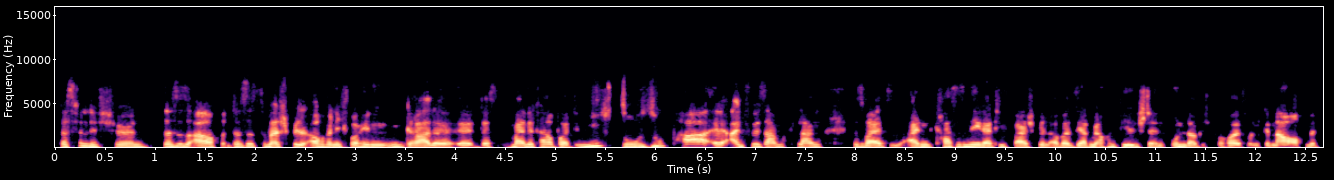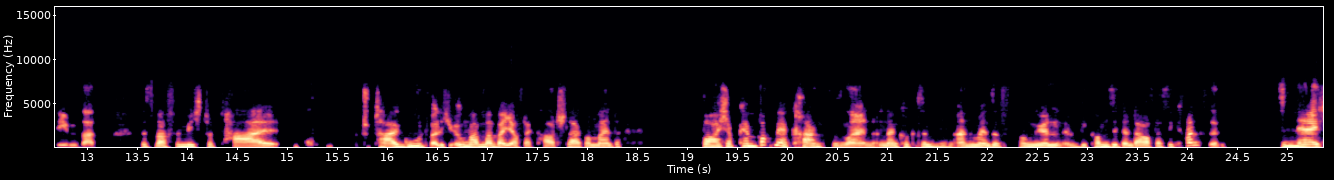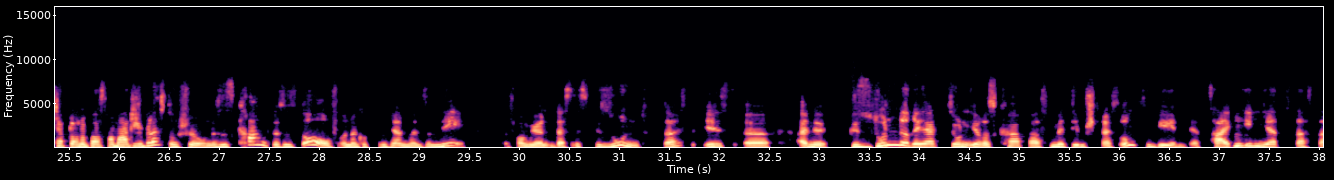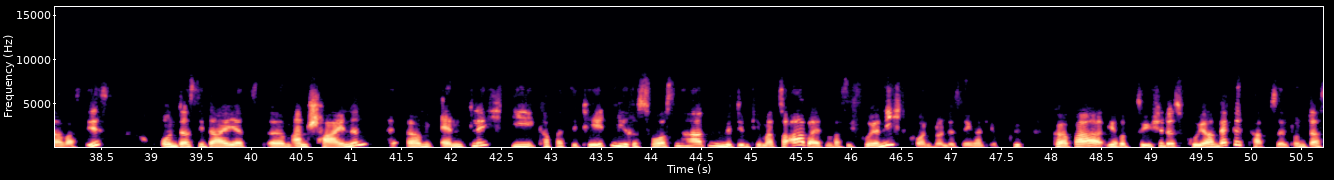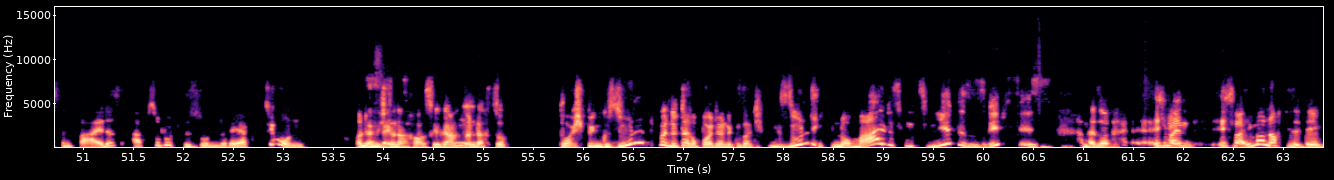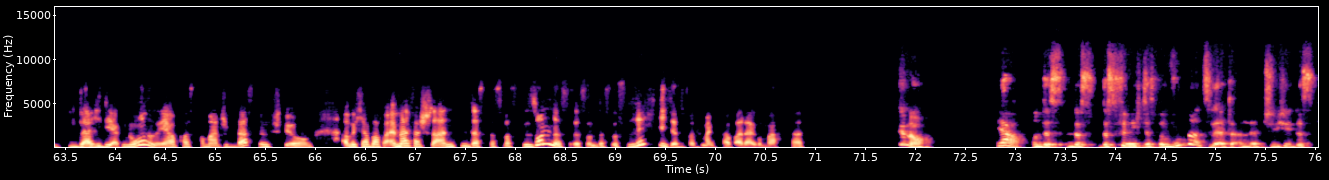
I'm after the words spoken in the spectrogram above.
Das finde ich schön. Das ist auch, das ist zum Beispiel, auch wenn ich vorhin gerade, äh, dass meine Therapeutin nicht so super äh, einfühlsam klang, das war jetzt ein krasses Negativbeispiel, aber sie hat mir auch an vielen Stellen unglaublich geholfen und genau auch mit dem Satz. Das war für mich total, total gut, weil ich irgendwann mal bei ihr auf der Couch lag und meinte, boah, ich habe keinen Bock mehr krank zu sein. Und dann guckt sie mich an und meinte, Frau Nguyen, wie kommen Sie denn darauf, dass Sie krank sind? nee, ich habe doch eine posttraumatische Belastungsstörung, das ist krank, das ist doof. Und dann guckt sie mich an und meint so, nee, das ist gesund. Das ist äh, eine gesunde Reaktion ihres Körpers, mit dem Stress umzugehen. Der zeigt mhm. ihnen jetzt, dass da was ist und dass sie da jetzt ähm, anscheinend ähm, endlich die Kapazitäten, die Ressourcen haben, mit dem Thema zu arbeiten, was sie früher nicht konnten. Und deswegen hat ihr Körper, ihre Psyche das früher weggekapselt. Und das sind beides absolut gesunde Reaktionen. Und dann bin ich danach rausgegangen und dachte so, boah, ich bin gesund. Meine Therapeutin hat gesagt, ich bin gesund, ich bin normal, das funktioniert, das ist richtig. Also äh, ich meine, es war immer noch die, die, die gleiche Diagnose, ja, posttraumatische Belastungsstörung. Aber ich habe auf einmal verstanden, dass das was Gesundes ist und dass es richtig ist, was mein Körper da gemacht hat. Genau. Ja, und das, das, das finde ich das Bewundernswerte an der Psyche, dass,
